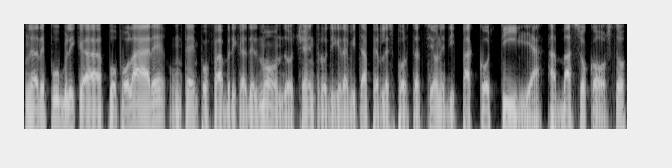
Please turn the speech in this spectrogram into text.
la Repubblica Popolare, un tempo fabbrica del mondo, centro di gravità per l'esportazione di paccottiglia a basso costo,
